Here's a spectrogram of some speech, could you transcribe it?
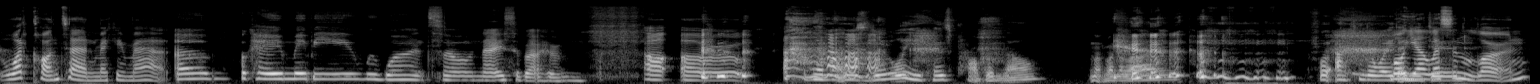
What content make him mad? um, okay, maybe we weren't so nice about him. Uh oh. then it was literally his problem, though. Not gonna lie. For acting the way well, that he yeah. did. Lesson learned.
